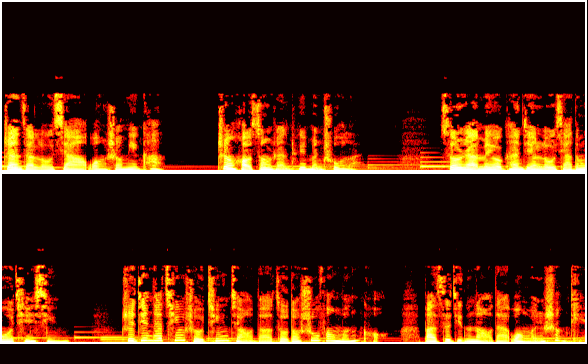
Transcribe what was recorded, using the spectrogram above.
站在楼下往上面看，正好宋冉推门出来。宋冉没有看见楼下的莫千行，只见他轻手轻脚的走到书房门口，把自己的脑袋往门上贴，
